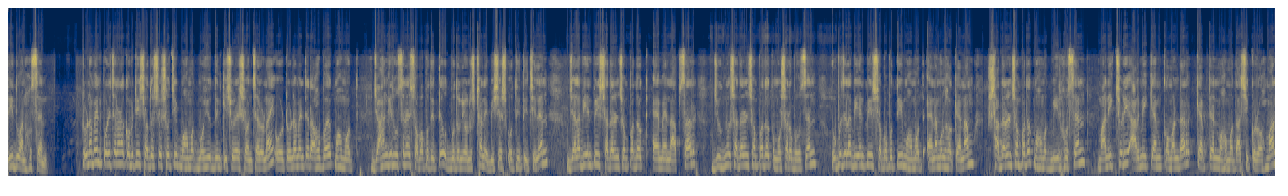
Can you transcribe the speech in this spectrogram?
রিদওয়ান হোসেন। টুর্নামেন্ট পরিচালনা কমিটির সদস্য সচিব মোহাম্মদ মহিউদ্দিন কিশোরের সঞ্চালনায় ও টুর্নামেন্টের আহ্বায়ক মোহাম্মদ জাহাঙ্গীর হোসেনের সভাপতিত্বে উদ্বোধনী অনুষ্ঠানে বিশেষ অতিথি ছিলেন জেলা বিএনপির সাধারণ সম্পাদক এম এন আফসার, যুগ্ম সাধারণ সম্পাদক মোশারফ হোসেন, উপজেলা বিএনপির সভাপতি মোহাম্মদ এনামুল হক এনাম, সাধারণ সম্পাদক Mohammad Mir Hossain, Manikchhari army camp commander captain Mohammad Ashikur Rahman,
